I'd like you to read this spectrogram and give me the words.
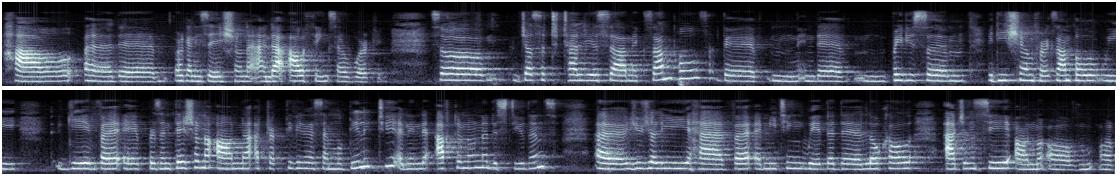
how uh, the organization and how things are working. So just to tell you some examples, the, mm, in the mm, previous um, edition, for example, we give a, a, presentation on attractiveness and mobility, and in the afternoon, the students uh, usually have uh, a meeting with the local agency on, of, of,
